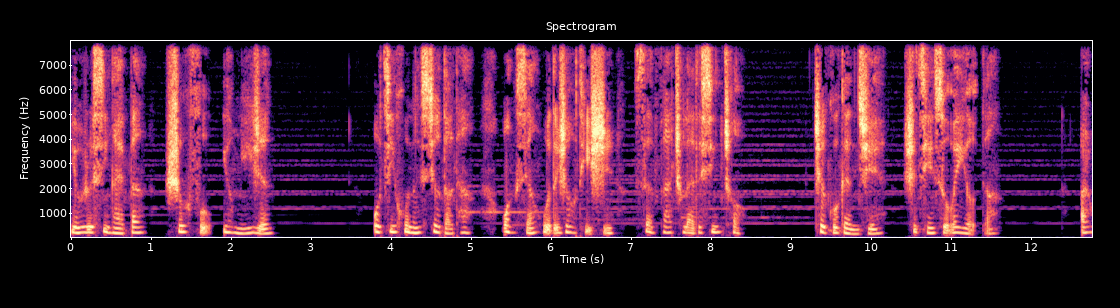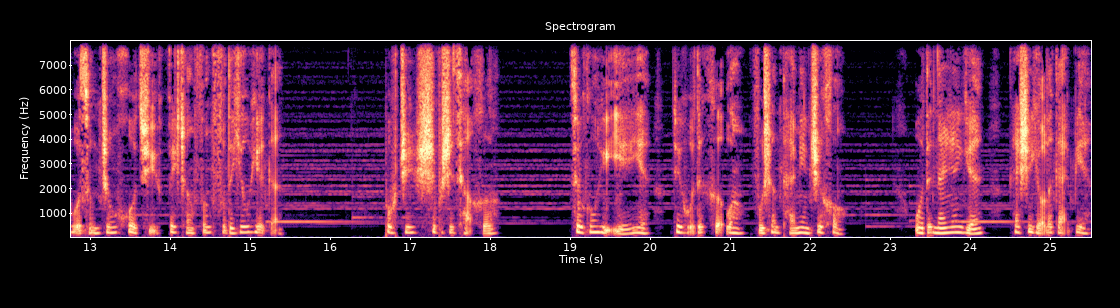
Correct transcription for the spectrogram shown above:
犹如性爱般舒服又迷人。我几乎能嗅到他妄想我的肉体时散发出来的腥臭，这股感觉是前所未有的，而我从中获取非常丰富的优越感。不知是不是巧合，舅公与爷爷对我的渴望浮上台面之后，我的男人缘开始有了改变。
